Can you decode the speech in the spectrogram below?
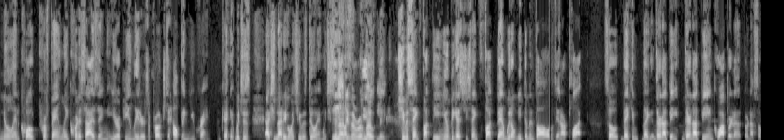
Nuland quote profanely criticizing European leaders' approach to helping Ukraine. Okay, which is actually not even what she was doing. Which is Not even remotely. She was saying fuck the EU because she's saying fuck them. We don't need them involved in our plot. So they can like they're not being they're not being cooperative enough. So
